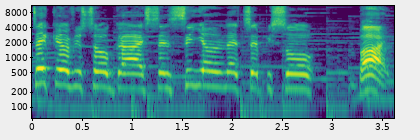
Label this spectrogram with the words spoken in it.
Take care of yourself, guys, and see you on the next episode. Bye.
